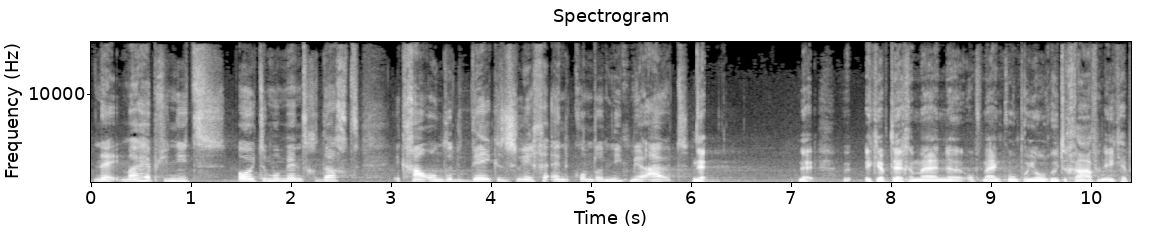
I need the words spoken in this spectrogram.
Nee, maar heb je niet ooit een moment gedacht... ik ga onder de dekens liggen en ik kom er niet meer uit? Nee. Nee, ik heb tegen mijn, of mijn compagnon Ruud de Graaf en ik heb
